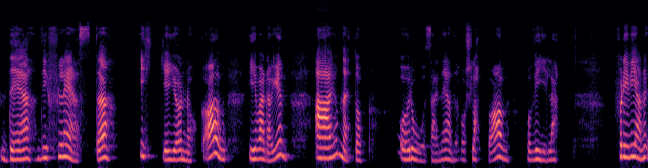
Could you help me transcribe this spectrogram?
det de fleste ikke gjør nok av i hverdagen, er jo nettopp å roe seg ned og slappe av og hvile. Fordi vi gjerne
